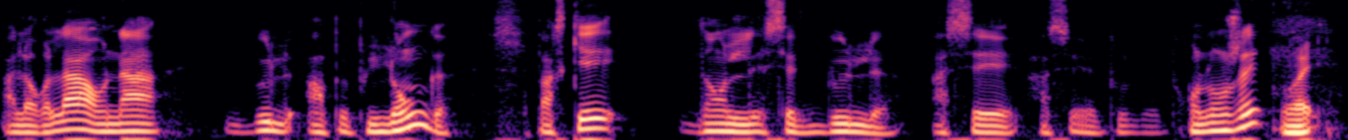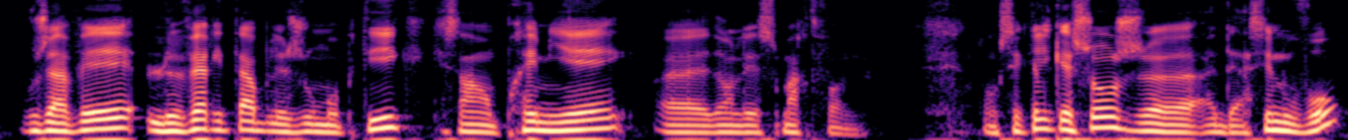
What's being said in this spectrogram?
Alors là, on a une bulle un peu plus longue parce que dans cette bulle assez, assez prolongée, vous avez le véritable zoom optique qui est en premier dans les smartphones. Donc c'est quelque chose d'assez nouveau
